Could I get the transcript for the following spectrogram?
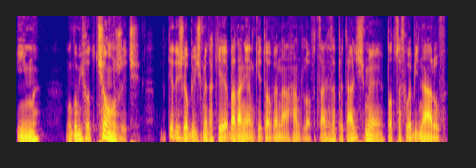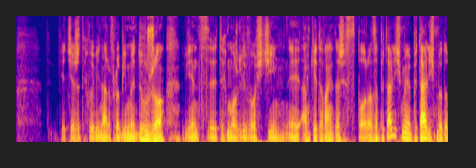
im, mogą ich odciążyć Kiedyś robiliśmy takie badania ankietowe na handlowcach. Zapytaliśmy podczas webinarów, wiecie, że tych webinarów robimy dużo, więc y, tych możliwości y, ankietowania też jest sporo. Zapytaliśmy, pytaliśmy to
